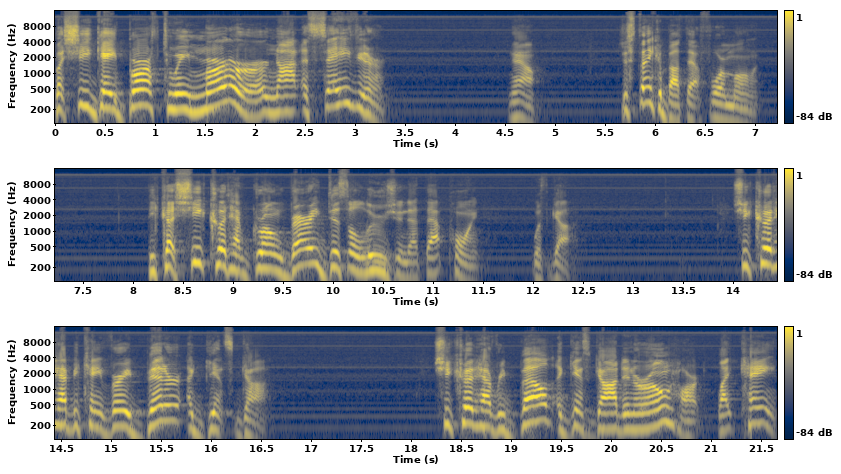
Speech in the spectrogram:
but she gave birth to a murderer, not a Savior. Now, just think about that for a moment. because she could have grown very disillusioned at that point with God. She could have become very bitter against God. She could have rebelled against God in her own heart, like Cain,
